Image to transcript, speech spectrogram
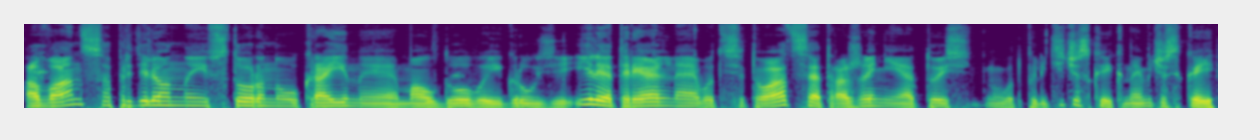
аванс определенный в сторону Украины, Молдовы и Грузии, или это реальная вот ситуация, отражение то есть ну, вот, политической, экономической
